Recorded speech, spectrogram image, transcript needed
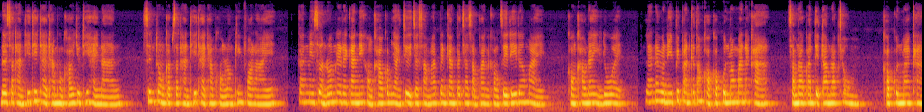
โดยสถานที่ที่ถ่ายทำของเขาอยู่ที่ไหหนาน ซึ่งตรงกับสถานที่ถ่ายทำของ Longing for Life การมีส่วนร่วมในรายการนี้ของเขากับอย่างจืดจะสามารถเป็นการประชาสัมพันธ์ของซีรีส์เรื่องใหม่ ของเขาได้อีกด้วย และในวันนี้พี่ปันก็ต้องขอขอบคุณมากๆนะคะสำหรับการติดตามรับชม ขอบคุณมากค่ะ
